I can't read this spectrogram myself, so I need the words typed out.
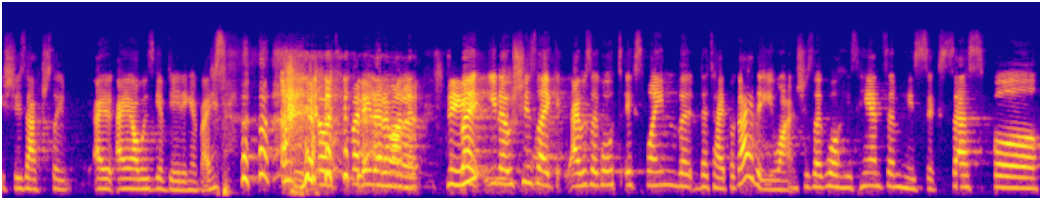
she's actually I, I always give dating advice. so it's funny that I'm on it. See? But you know, she's like, I was like, well, explain the, the type of guy that you want. She's like, well, he's handsome, he's successful,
